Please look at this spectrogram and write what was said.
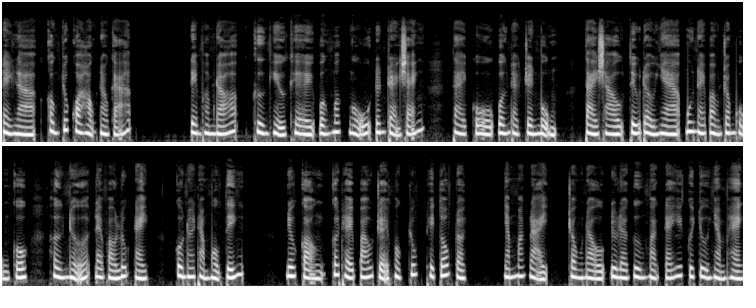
Đây là không chút khoa học nào cả. Đêm hôm đó, Khương Hiểu kệ vẫn mất ngủ đến rạng sáng, tay cô vẫn đặt trên bụng. Tại sao tiểu đầu nhà muốn nảy bồng trong bụng cô hơn nữa là vào lúc này? Cô nói thầm một tiếng. Nếu còn có thể báo trễ một chút thì tốt rồi. Nhắm mắt lại, trong đầu đều là gương mặt đấy của chùa nhầm hàng,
